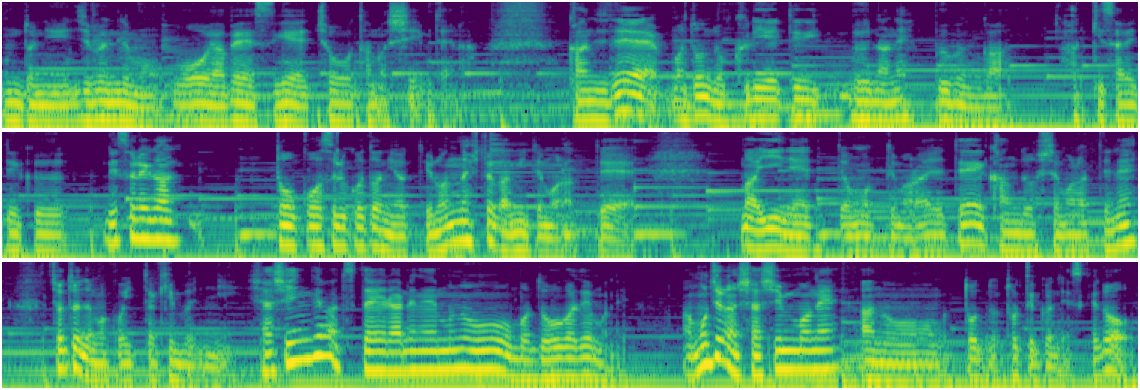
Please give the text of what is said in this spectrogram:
本当に自分でも「おおやべえすげえ超楽しい」みたいな感じで、まあ、どんどんクリエイティブなね部分が発揮されていく。でそれが投稿することによっていろんな人が見てもらってまあいいねって思ってもらえて感動してもらってねちょっとでもこういった気分に写真では伝えられないものをもう動画でもねあもちろん写真もねあの撮撮っていくんですけど、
